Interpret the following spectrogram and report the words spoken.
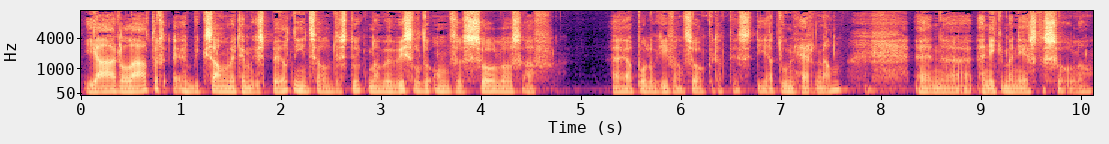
jaren later, heb ik samen met hem gespeeld. Niet in hetzelfde stuk, maar we wisselden onze solo's af. Apologie van Socrates, die hij toen hernam. En, eh, en ik mijn eerste solo,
